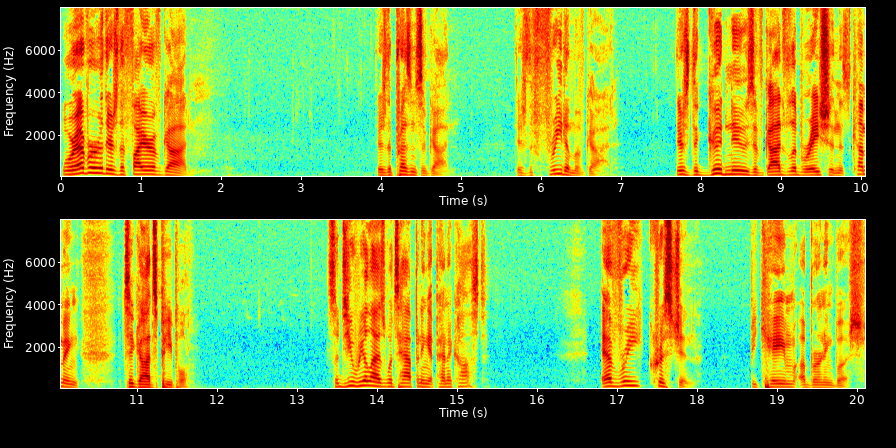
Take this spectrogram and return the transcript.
Wherever there's the fire of God, there's the presence of God. There's the freedom of God. There's the good news of God's liberation that's coming to God's people. So, do you realize what's happening at Pentecost? Every Christian became a burning bush.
